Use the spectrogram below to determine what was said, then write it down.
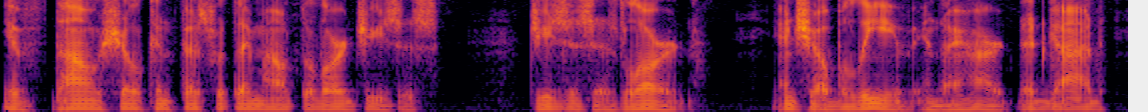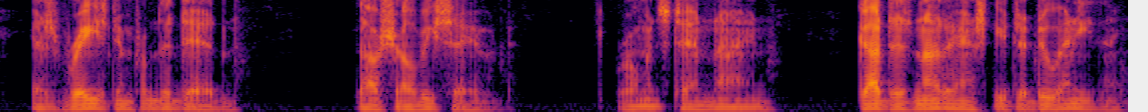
If thou shalt confess with thy mouth the Lord Jesus, Jesus is Lord, and shall believe in thy heart that God has raised him from the dead, thou shalt be saved. Romans 10:9. God does not ask you to do anything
